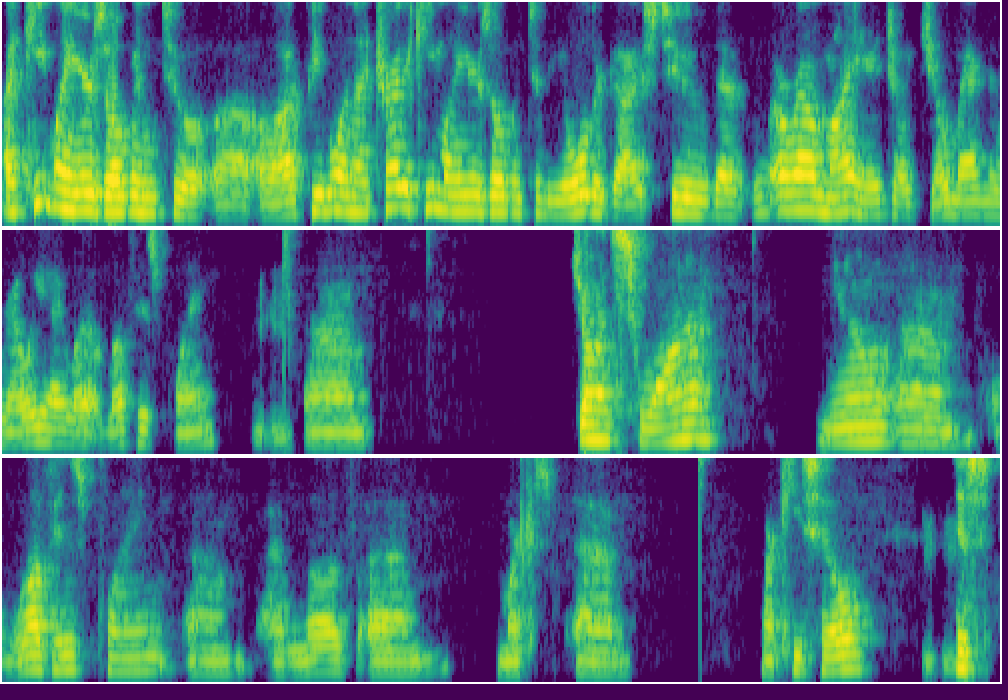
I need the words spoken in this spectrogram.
I keep my ears open to uh, a lot of people, and I try to keep my ears open to the older guys too, that around my age, like Joe Magnarelli. I lo- love his playing. hmm Um, John Swana, you know, um, love his playing. Um, I love um, Marcus, um, Marquis Hill. hmm His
